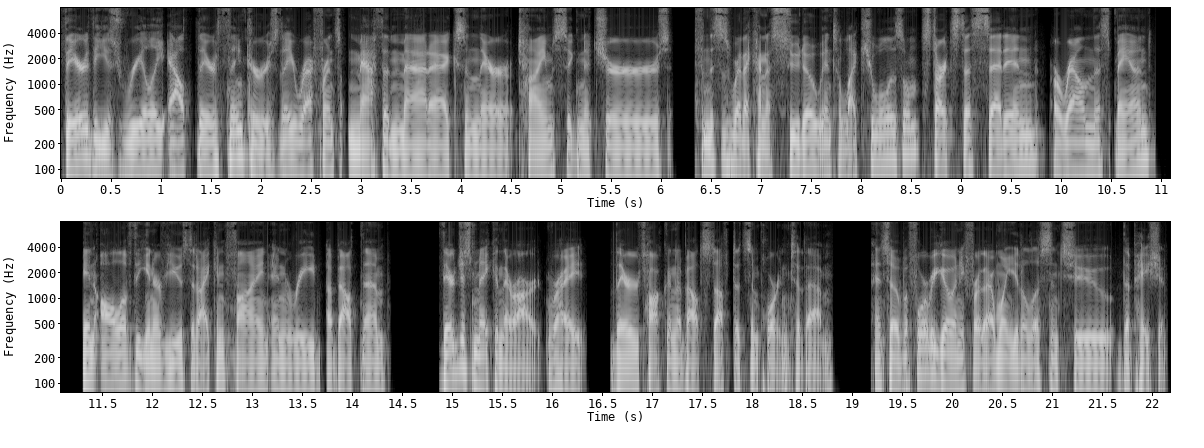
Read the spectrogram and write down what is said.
they're these really out there thinkers. They reference mathematics and their time signatures. And this is where that kind of pseudo intellectualism starts to set in around this band. In all of the interviews that I can find and read about them, they're just making their art, right? They're talking about stuff that's important to them. And so before we go any further, I want you to listen to The Patient.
